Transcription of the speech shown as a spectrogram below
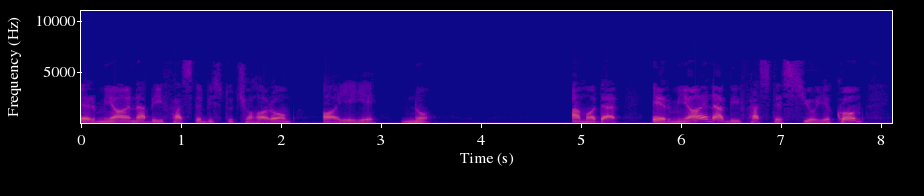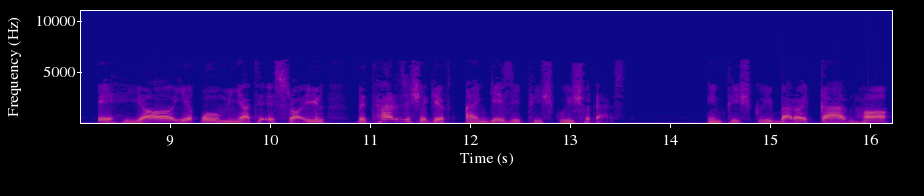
ارمیا نبی فصل 24 آیه 9 اما در ارمیا نبی فصل 31 احیای قومیت اسرائیل به طرز شگفت انگیزی پیشگویی شده است. این پیشگویی برای قرنها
